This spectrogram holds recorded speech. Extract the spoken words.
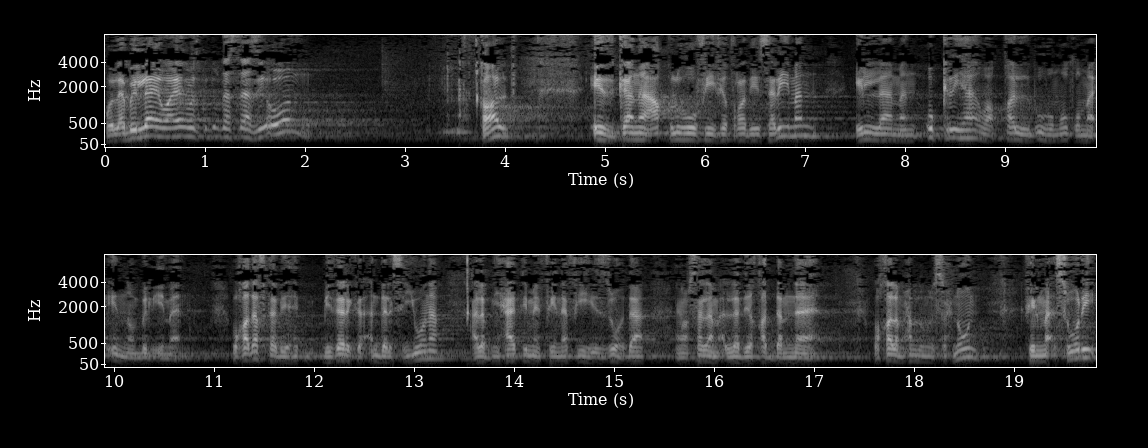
قل بالله وآياته كنتم تستهزئون. قال إذ كان عقله في فطرته سليما إلا من أكره وقلبه مطمئن بالإيمان. وقد أفتى بذلك الأندلسيون على ابن حاتم في نفيه الزهد عليه وسلم الذي قدمناه. وقال محمد بن السحنون في المأسور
